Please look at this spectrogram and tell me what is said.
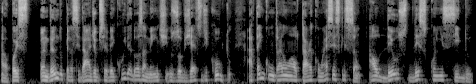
Ah, pois andando pela cidade observei cuidadosamente os objetos de culto, até encontrar um altar com essa inscrição: ao Deus desconhecido.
